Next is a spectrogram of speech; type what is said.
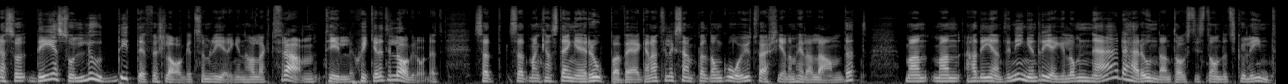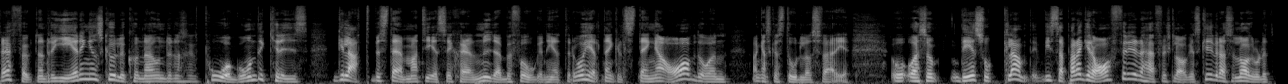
Alltså det är så luddigt det förslaget som regeringen har lagt fram till, skickade till lagrådet så att, så att man kan stänga Europavägarna till exempel, de går ju tvärs genom hela landet man, man hade egentligen ingen regel om när det här undantagstillståndet skulle inträffa utan regeringen skulle kunna under en slags pågående kris glatt bestämma att ge sig själv nya befogenheter och helt enkelt stänga av då en, en ganska stor del av Sverige. Och, och alltså det är så klant, vissa paragrafer i det här förslaget skriver alltså lagrådet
